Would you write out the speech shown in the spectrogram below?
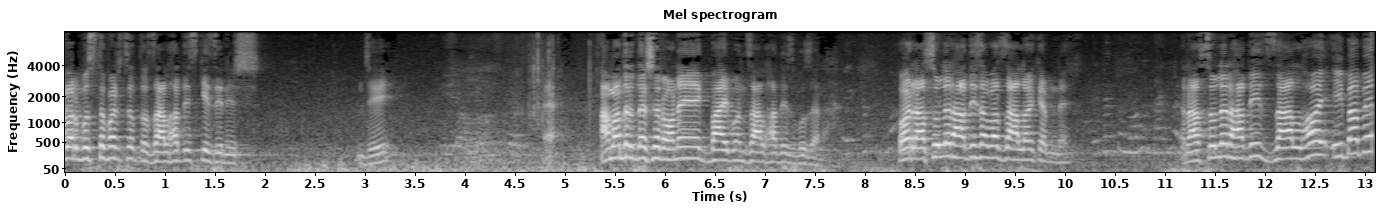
এবার বুঝতে পারছ তো জাল হাদিস কি জিনিস? জি? আমাদের দেশের অনেক ভাই বোন জাল হাদিস বুঝে না। কয়, রাসুলের হাদিস আবার জাল হয় কেমনে? রাসুলের হাদিস জাল হয় এইভাবে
